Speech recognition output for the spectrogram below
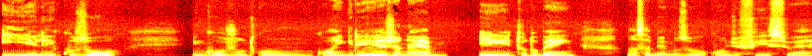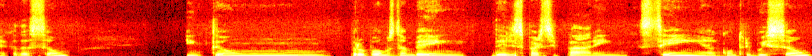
e ele recusou, em conjunto com, com a igreja, né, e tudo bem, nós sabemos o quão difícil é a arrecadação, então propomos também deles participarem sem a contribuição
